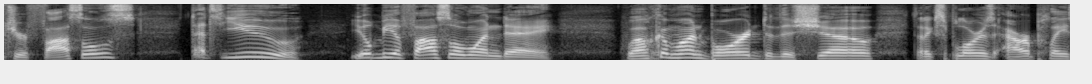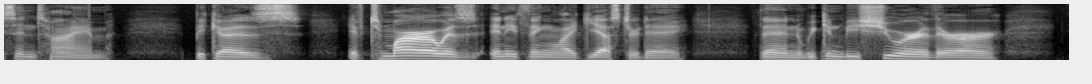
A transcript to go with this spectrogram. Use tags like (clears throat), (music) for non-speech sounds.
Future fossils. That's you. You'll be a fossil one day. Welcome on board to the show that explores our place in time. Because if tomorrow is anything like yesterday, then we can be sure there are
